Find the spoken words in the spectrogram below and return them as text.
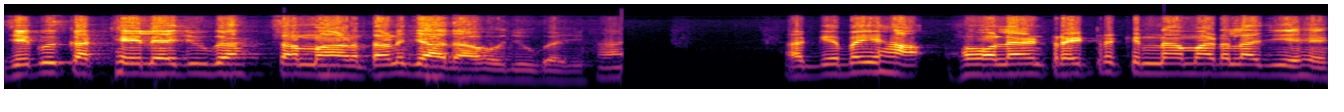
ਜੇ ਕੋਈ ਇਕੱਠੇ ਲੈ ਜਾਊਗਾ ਤਾਂ ਮਾਣ ਤਾਣ ਜ਼ਿਆਦਾ ਹੋ ਜਾਊਗਾ ਜੀ। ਅੱਗੇ ਬਾਈ ਹਾਲੈਂਡ ਟਰੈਕਟਰ ਕਿੰਨਾ ਮਾਡਲ ਆ ਜੀ ਇਹ?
